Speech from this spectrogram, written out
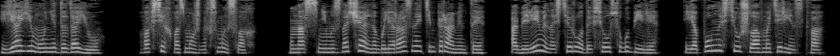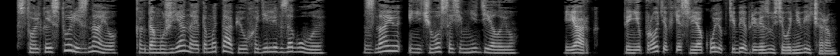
Я ему не додаю. Во всех возможных смыслах. У нас с ним изначально были разные темпераменты, а беременность и роды все усугубили. Я полностью ушла в материнство. Столько историй знаю, когда мужья на этом этапе уходили в загулы. Знаю и ничего с этим не делаю. Ярк, ты не против, если я Колю к тебе привезу сегодня вечером?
